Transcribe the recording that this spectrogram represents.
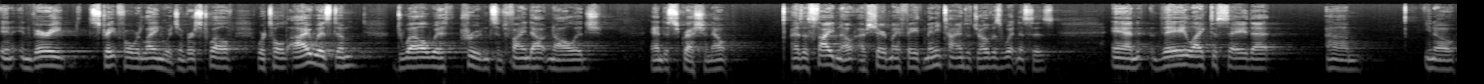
in, in very straightforward language. In verse 12, we're told, "I, wisdom, dwell with prudence and find out knowledge and discretion." Now, as a side note, I've shared my faith many times with Jehovah's Witnesses. And they like to say that, um, you know,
